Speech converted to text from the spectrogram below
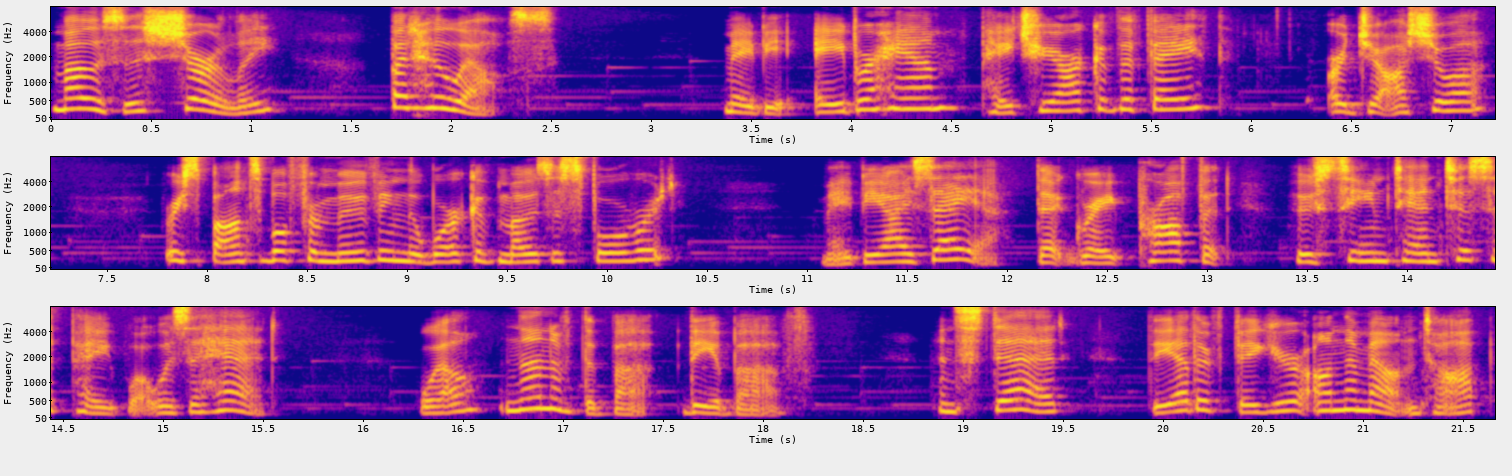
Moses, surely, but who else? Maybe Abraham, patriarch of the faith, or Joshua, responsible for moving the work of Moses forward? Maybe Isaiah, that great prophet who seemed to anticipate what was ahead. Well, none of the, bu- the above. Instead, the other figure on the mountaintop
